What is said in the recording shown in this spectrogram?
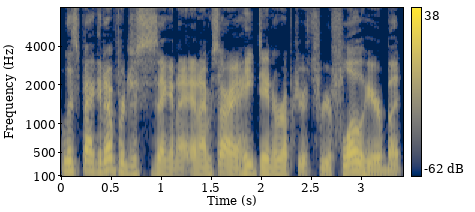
let's back it up for just a second. And I'm sorry, I hate to interrupt your your flow here, but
